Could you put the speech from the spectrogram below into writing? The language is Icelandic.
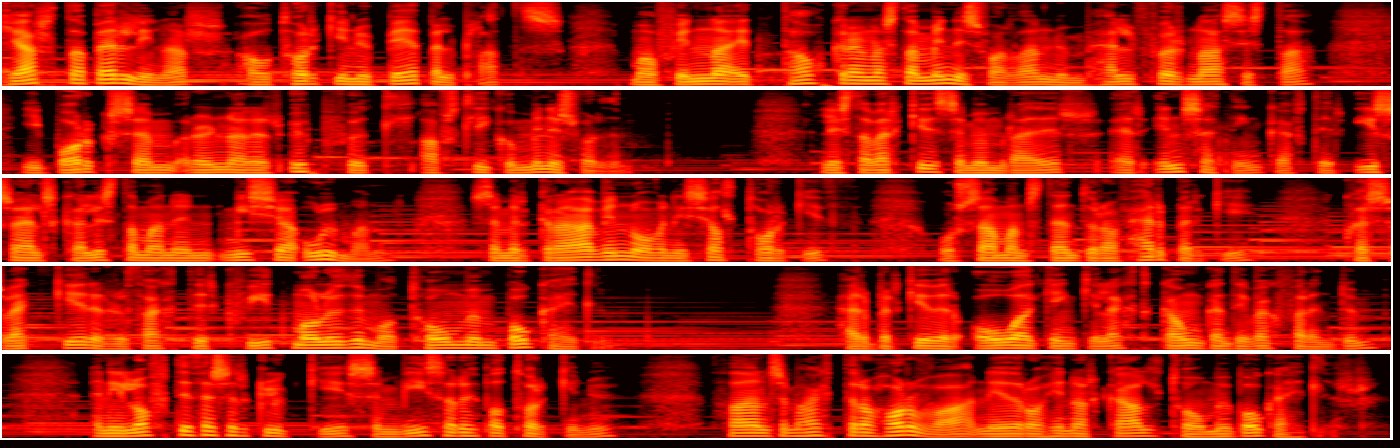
hjarta Berlínar á torginu Bebelplatz má finna einn tákrænasta minnisvarðan um helfur nazista í borg sem raunar er uppfull af slíkum minnisvörðum. Listaverkið sem umræðir er innsetning eftir ísraelska listamannin Misha Ullmann sem er grafin ofan í sjálft torgið og samanstendur af herbergi hvers vekkir eru þaktir kvítmáluðum og tómum bókaheilum. Herbergið er óaðgengilegt gangandi vegfærendum en í lofti þessar gluggi sem vísar upp á torkinu þaðan sem hægt er að horfa niður á hinnar galtómu bókahillur.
